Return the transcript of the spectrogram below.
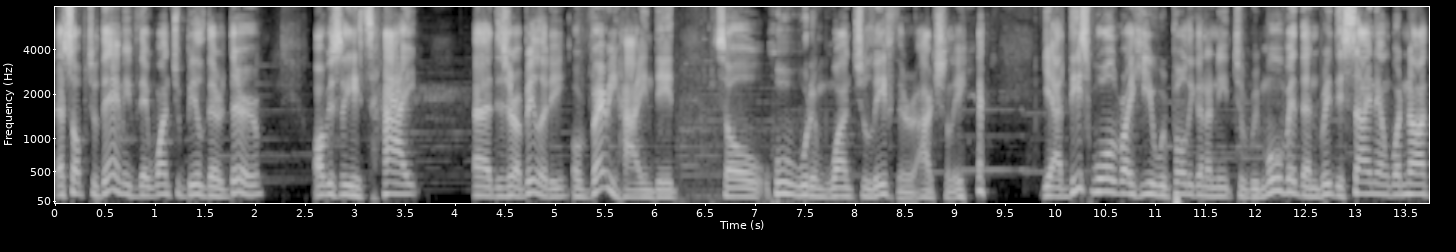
that's up to them if they want to build there there. Obviously, it's high uh, desirability or very high indeed. So who wouldn't want to live there actually? yeah, this wall right here, we're probably gonna need to remove it and redesign it and whatnot.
